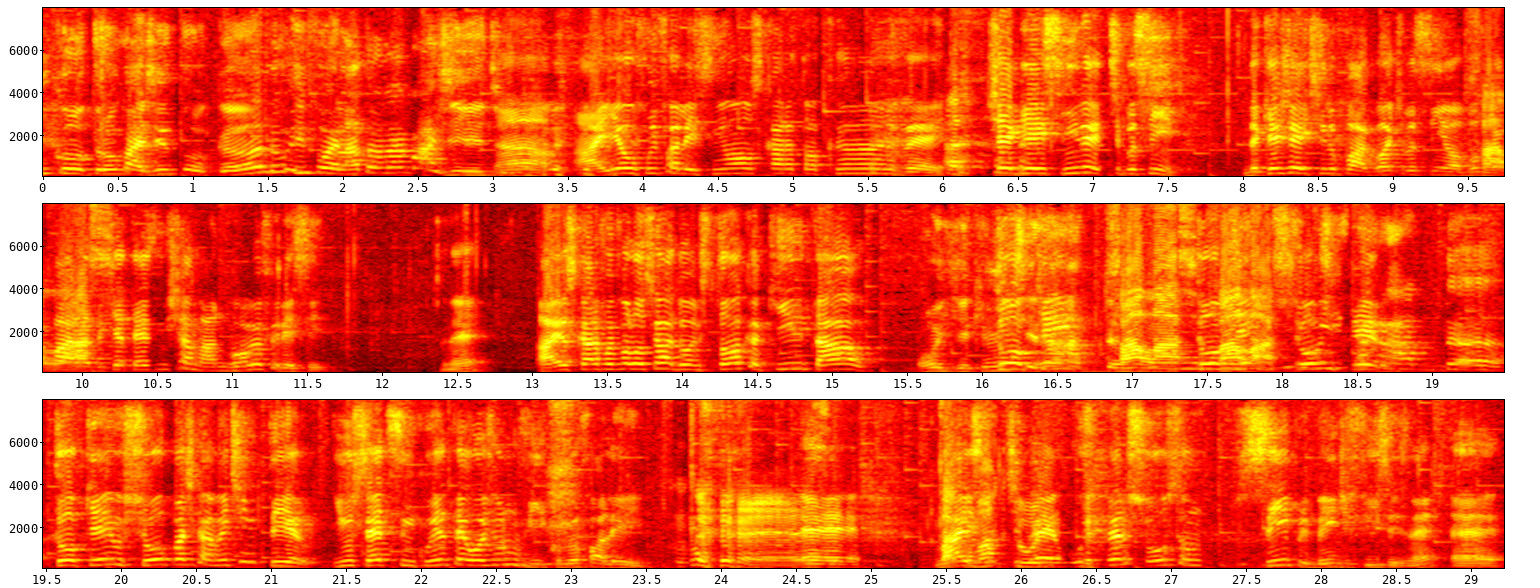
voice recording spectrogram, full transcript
encontrou com a gente tocando e foi lá tocar com a gente. Não, aí eu fui e falei assim: ó, os caras tocando, velho. Cheguei assim, né? Tipo assim, daquele jeitinho no pagode, tipo assim, ó, vou ficar parado aqui até eles me chamar, não vão me oferecer. Né? Aí os caras foram falou assim: Adonis, toca aqui e tal. Olha, que toquei, Falasse, toquei falasse. o show inteiro. Toquei o show praticamente inteiro. E o 750 até hoje eu não vi, como eu falei. é, é mas tipo, é, os primeiros shows são sempre bem difíceis, né? É,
